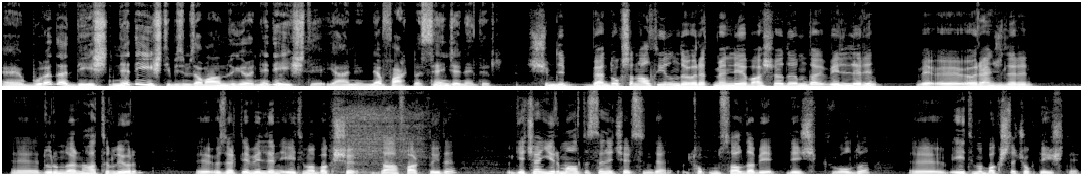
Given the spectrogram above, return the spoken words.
E, burada değiş ne değişti bizim zamanımıza göre ne değişti? Yani ne farklı sence nedir? Şimdi ben 96 yılında öğretmenliğe başladığımda velilerin ve e, öğrencilerin e, durumlarını hatırlıyorum. E, özellikle velilerin eğitime bakışı daha farklıydı. Geçen 26 sene içerisinde toplumsal da bir değişiklik oldu. E, eğitime bakış da çok değişti.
